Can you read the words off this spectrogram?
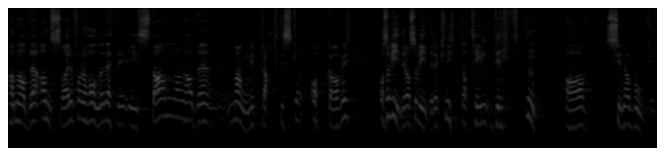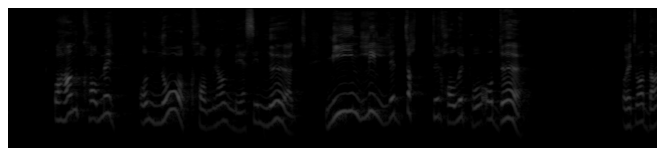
Han hadde ansvaret for å holde dette i stand, og han hadde mange praktiske oppgaver osv. knytta til driften av synagogen. Og han kommer, og nå kommer han med sin nød. Min lille datter holder på å dø. Og vet du hva? Da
